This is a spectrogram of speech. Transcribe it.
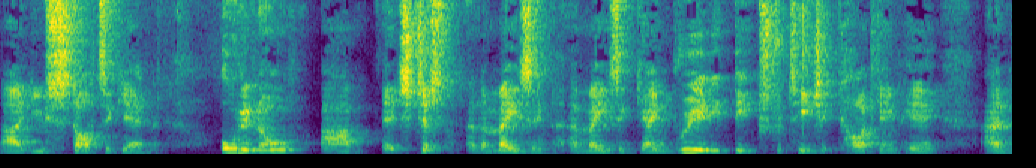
uh, you start again all in all, um, it's just an amazing, amazing game. Really deep strategic card game here, and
